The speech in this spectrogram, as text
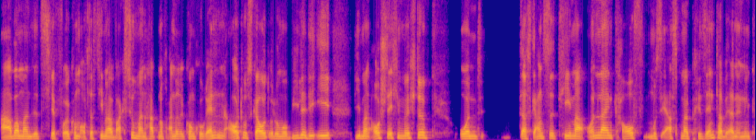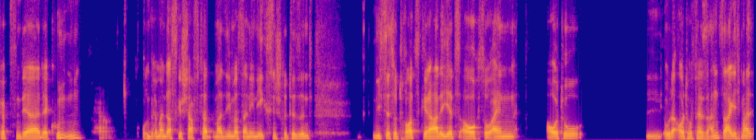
Aber man setzt hier vollkommen auf das Thema Wachstum. Man hat noch andere Konkurrenten, Autoscout oder mobile.de, die man ausstechen möchte. Und das ganze Thema Online-Kauf muss erstmal präsenter werden in den Köpfen der, der Kunden. Und wenn man das geschafft hat, mal sehen, was dann die nächsten Schritte sind. Nichtsdestotrotz, gerade jetzt auch so ein Auto oder Autoversand, sage ich mal,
